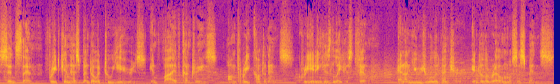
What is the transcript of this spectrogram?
Since then, Friedkin has spent over two years in five countries on three continents creating his latest film, an unusual adventure into the realm of suspense.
